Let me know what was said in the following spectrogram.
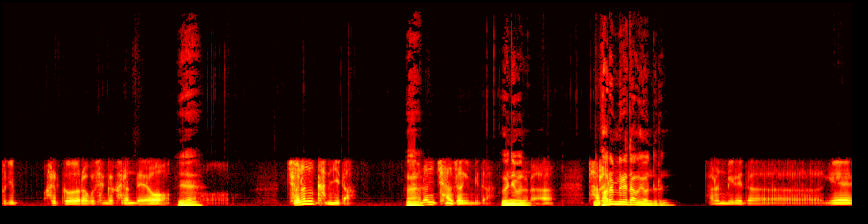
소집할 거라고 생각하는데요. 예. 저는 갑니다. 네. 저는 찬성입니다. 의원님은 그러나 바른 미래당 의원들은 바른 미래당의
